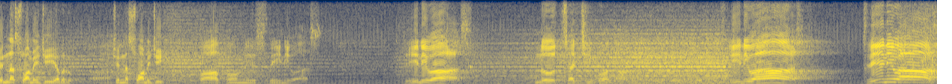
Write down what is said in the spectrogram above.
చిన్న స్వామీజీ ఎవరు? చిన్న స్వామీజీ. పాపం నీ శ్రీనివాస్. శ్రీనివాస్ నువ్వు చచ్చిపోతావు. శ్రీనివాస్. శ్రీనివాస్.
